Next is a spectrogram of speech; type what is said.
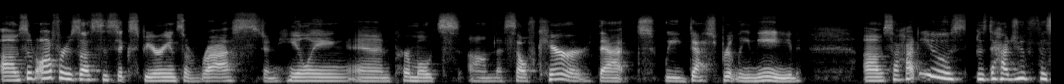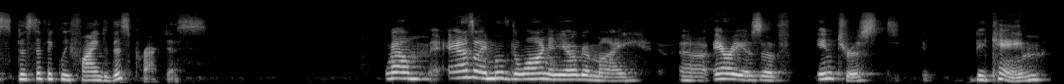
Um, so it offers us this experience of rest and healing and promotes um, the self care that we desperately need. Um, so how do you how do you specifically find this practice? Well, as I moved along in yoga, my uh, areas of interest became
